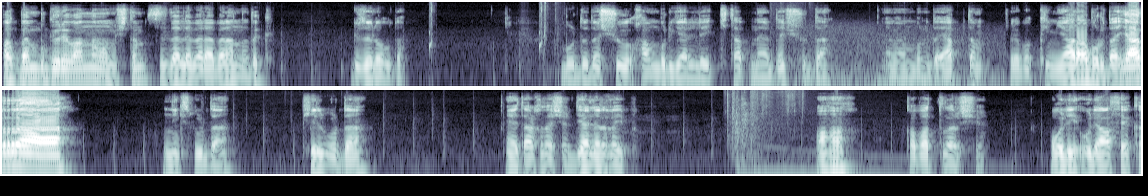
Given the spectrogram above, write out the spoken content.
Bak ben bu görevi anlamamıştım. Sizlerle beraber anladık. Güzel oldu. Burada da şu hamburgerli kitap nerede? Şurada. Hemen bunu da yaptım. Şöyle bakayım. Yara burada. Yara! Nix burada. Pil burada. Evet arkadaşlar diğerleri kayıp. Aha. Kapattılar ışığı. Oli, Oli AFK.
